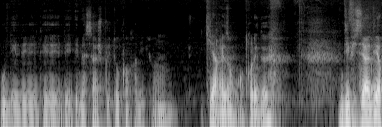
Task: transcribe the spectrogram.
ou des, des, des messages plutôt contradictoires. Mmh. Qui a raison entre les deux? Difficile à dire.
